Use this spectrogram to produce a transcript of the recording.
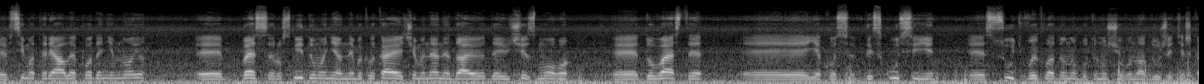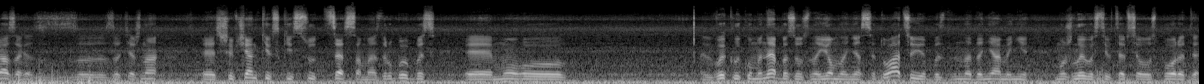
е, всі матеріали подані мною е, без розслідування, не викликаючи мене, не даючи змогу е, довести е, якось в дискусії е, суть викладену, бо тому що вона дуже тяжка, за- за- затяжна. Е, Шевченківський суд це саме зробив без е, мого виклику мене, без ознайомлення з ситуацією, без надання мені можливості це все оспорити.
